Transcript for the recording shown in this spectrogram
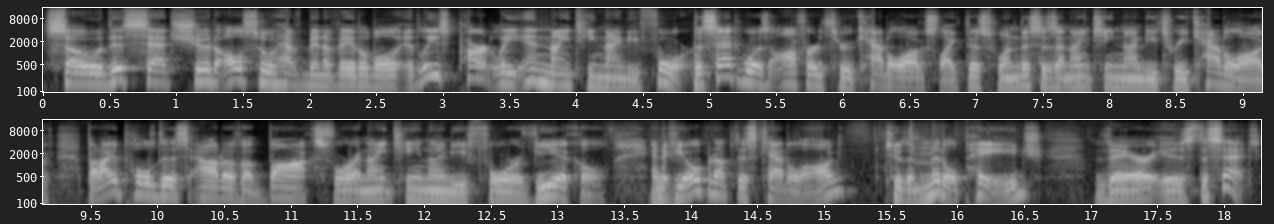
So this set should also have been available at least partly in 1994. The set was offered through catalogs like this one. This is a 1993 catalog, but I pulled this out of a box for a 1994 vehicle. And if you open up this catalog, to the middle page, there is the set.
